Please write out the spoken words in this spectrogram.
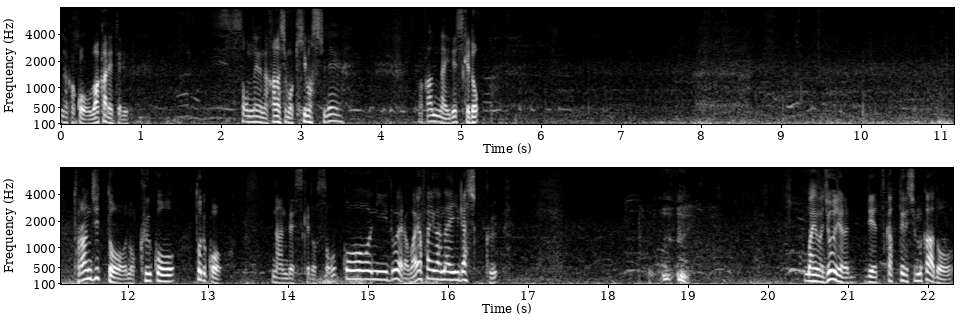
なんかこう分かれてる。そんなような話も聞きますしね。分かんないですけど。トランジットの空港トルコなんですけどそこにどうやら w i f i がないらしく。まあ今ジョージアで使ってる SIM カード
